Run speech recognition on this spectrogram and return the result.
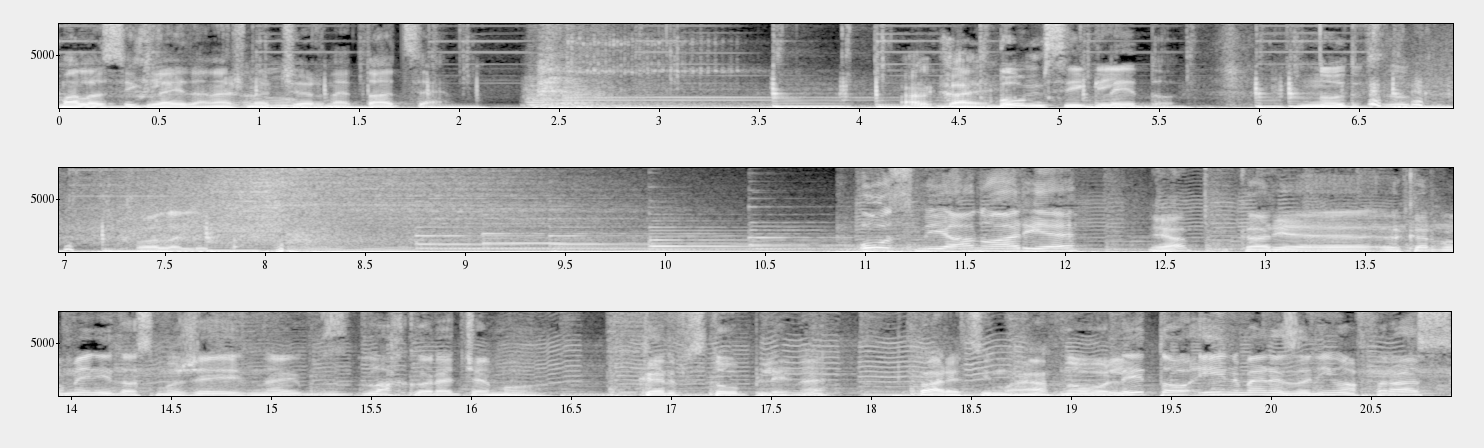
Malo si gledaj, znaš na črne tace. Ali kaj? Bom si gledal, not v zub. Hvala lepa. 8. januar je, Ja? kar, je, kar pomeni, da smo že, ne, lahko rečemo, kar vstopili ne, Pa recimo, ja. novo leto. In mene zanima, fraz,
